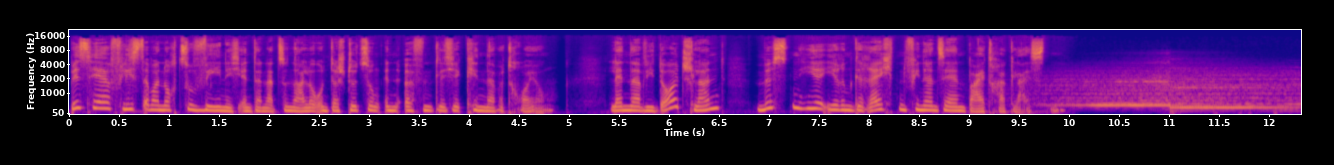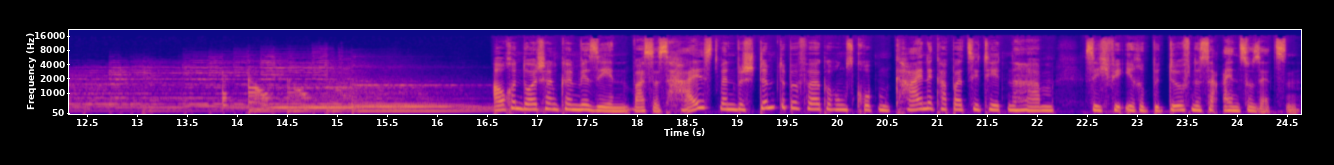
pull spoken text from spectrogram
Bisher fließt aber noch zu wenig internationale Unterstützung in öffentliche Kinderbetreuung. Länder wie Deutschland müssten hier ihren gerechten finanziellen Beitrag leisten. Auch in Deutschland können wir sehen, was es heißt, wenn bestimmte Bevölkerungsgruppen keine Kapazitäten haben, sich für ihre Bedürfnisse einzusetzen.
